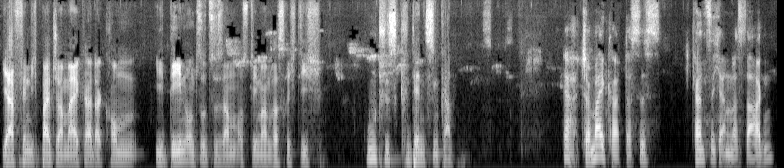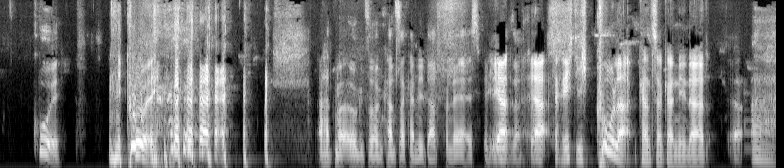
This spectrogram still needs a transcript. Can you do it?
ja, finde ich bei Jamaika, da kommen Ideen und so zusammen, aus denen man was richtig Gutes kredenzen kann. Ja, Jamaika, das ist, ich kann es nicht anders sagen, cool. cool. Hat mal irgend so ein Kanzlerkandidat von der SPD ja, gesagt. Ja, ja, richtig cooler Kanzlerkandidat. Ja, ah,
